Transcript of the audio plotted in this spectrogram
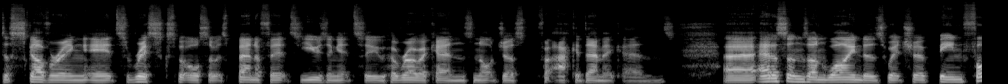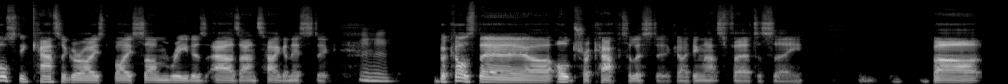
discovering its risks but also its benefits, using it to heroic ends, not just for academic ends. Uh, Edison's Unwinders, which have been falsely categorized by some readers as antagonistic, hmm because they are ultra capitalistic, I think that's fair to say. But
